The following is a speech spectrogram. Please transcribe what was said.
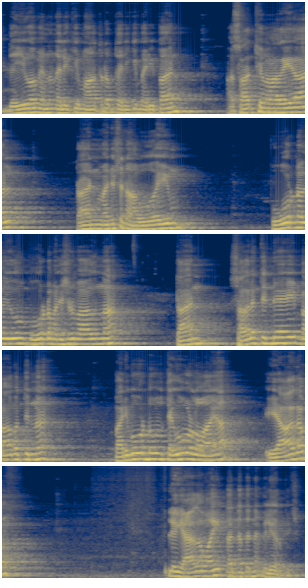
ദൈവം എന്ന നിലയ്ക്ക് മാത്രം തനിക്ക് മരിപ്പാൻ അസാധ്യമാകയാൽ താൻ മനുഷ്യനാവുകയും പൂർണതയും പൂർണ മനുഷ്യരുമാകുന്ന താൻ സകലത്തിന്റെയും പാപത്തിന് പരിപൂർണവും തികവുമുള്ളതായ യാഗം യാഗമായി തന്നെ തന്നെ ബലിയർപ്പിച്ചു.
